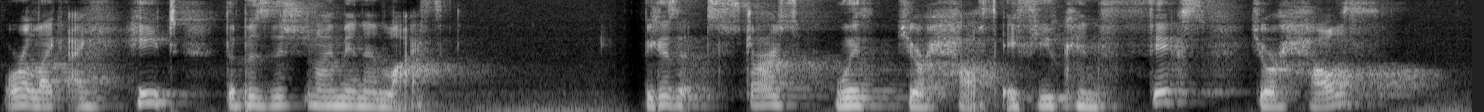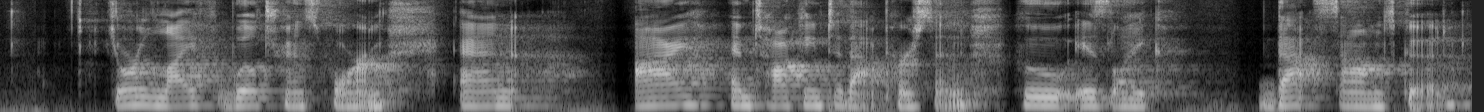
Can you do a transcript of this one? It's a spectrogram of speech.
or like I hate the position I'm in in life because it starts with your health. If you can fix your health, your life will transform. And I am talking to that person who is like, that sounds good.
